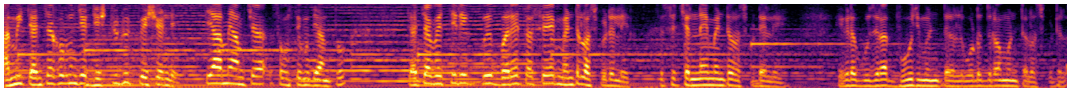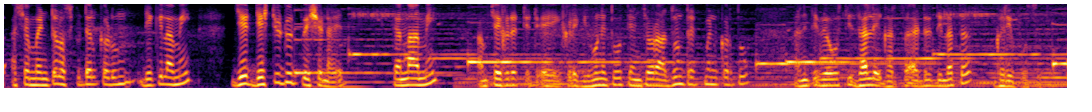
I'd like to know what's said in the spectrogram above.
आम्ही त्यांच्याकडून जे डिस्ट्रिब्यूट पेशंट आहेत ते आम्ही आमच्या संस्थेमध्ये आणतो. त्याच्या व्यतिरिक्त बरेच असे मेंटल हॉस्पिटल आहेत. जसे चेन्नई मेंटल हॉस्पिटल आहे इकडे Gujarat Bhuj mental Vadodara mental hospital. अशा मेंटल हॉस्पिटलकडून देखील आम्ही जे डेस्टिट्यूट पेशंट आहेत त्यांना आम्ही आमच्या इकडे टे- इकडे घेऊन येतो. त्यांच्यावर अजून ट्रीटमेंट करतो आणि ते व्यवस्थित झाले घरचा ॲड्रेस दिला तर घरी पोहोचतो.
